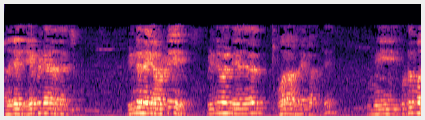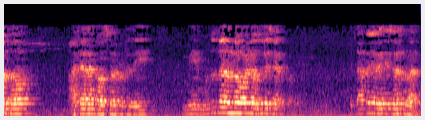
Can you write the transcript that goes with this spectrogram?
అందుకే ఏ పిండి అయినా తెలుసు పిండి అనే కాబట్టి పిండి వంటి ఏదైనా మూలం అదే కాబట్టి మీ కుటుంబంలో ఆచారంగా వస్తున్నటువంటిది మీ ముందు తరంలో వాళ్ళే వదిలేశారు. మీ తాతగారు ఏం చేశారో చూడాలి.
